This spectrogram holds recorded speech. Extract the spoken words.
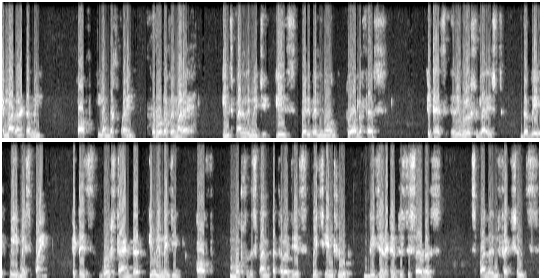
MR anatomy of lumbar spine. The role of MRI in spinal imaging is very well known to all of us. It has revolutionized the way we image spine. It is gold standard in imaging of most of the spinal pathologies which include degenerative disorders, spinal infections,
